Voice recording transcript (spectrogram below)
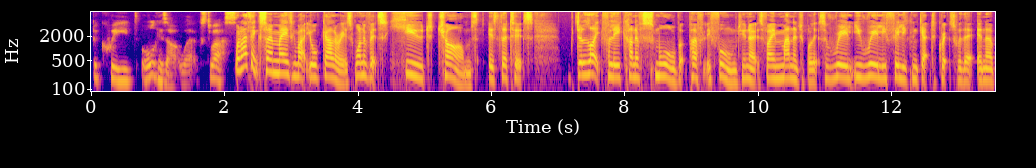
bequeathed all his artworks to us. What I think so amazing about your gallery is one of its huge charms is that it's delightfully kind of small but perfectly formed. You know, it's very manageable. It's a real you really feel you can get to grips with it in a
